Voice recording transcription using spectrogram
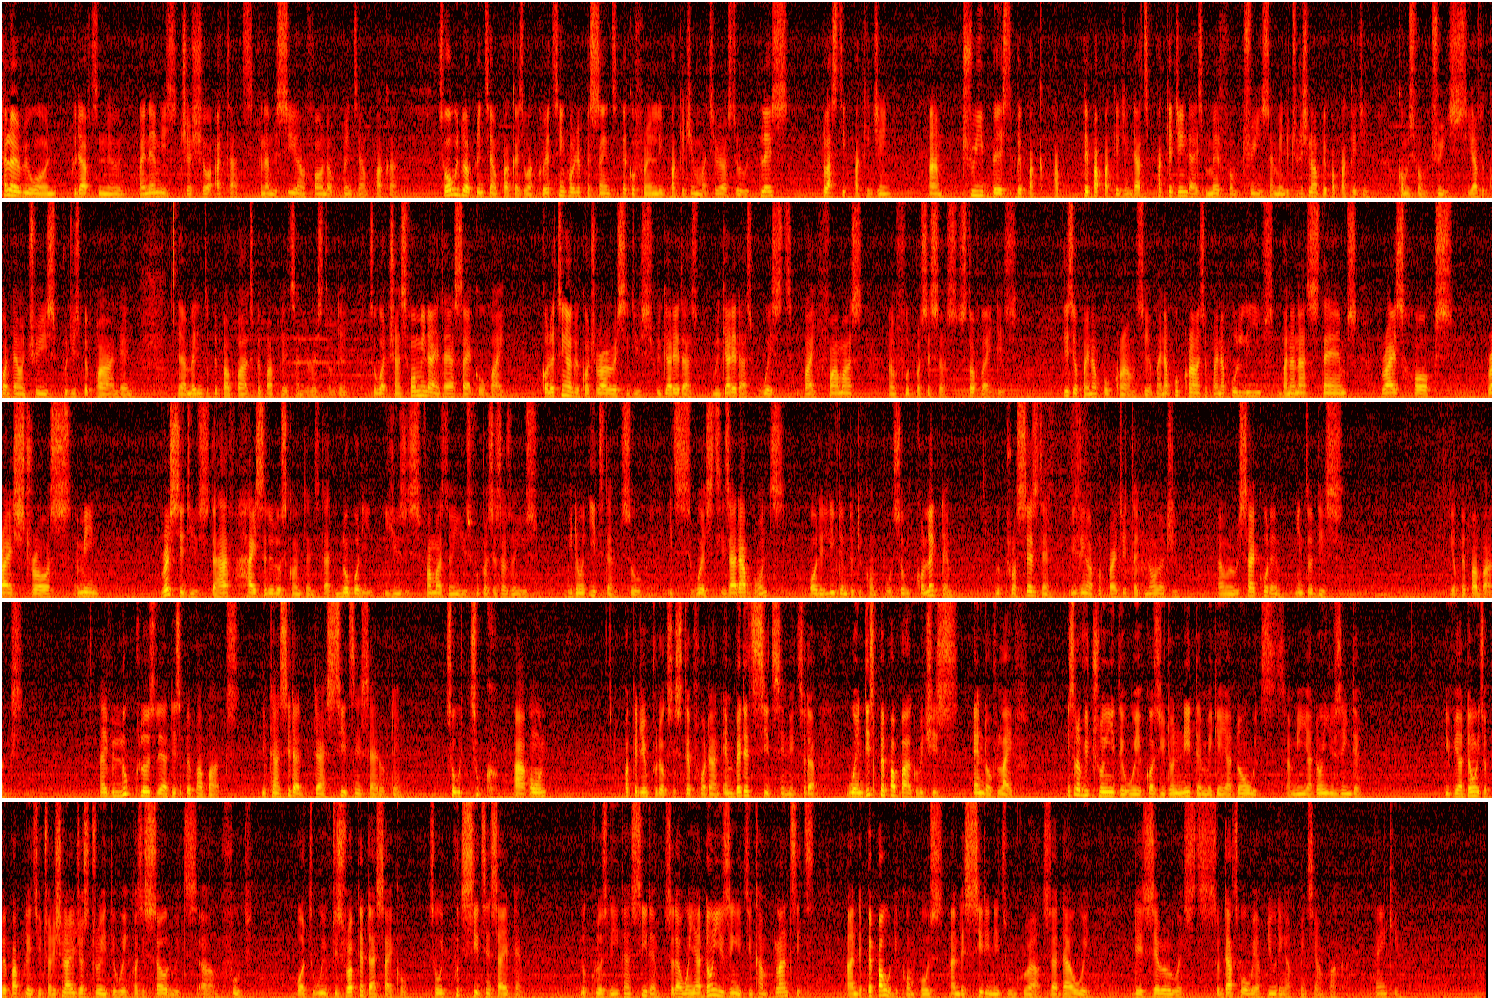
Hello everyone, good afternoon. My name is Joshua Attat and I'm the CEO and founder of Printy and Packer. So what we do at Printy and Packer is we're creating 100% eco-friendly packaging materials to replace plastic packaging and tree-based paper, paper packaging. That's packaging that is made from trees. I mean the traditional paper packaging comes from trees. You have to cut down trees, produce paper and then they are made into paper bags, paper plates and the rest of them. So we're transforming that entire cycle by collecting agricultural residues regarded as regarded as waste by farmers and food processors, stuff like this. This is your pineapple crown. So your pineapple crowns, your pineapple leaves, banana stems, rice husks, rice straws. I mean, residues that have high cellulose content that nobody uses. Farmers don't use, food processors don't use. We don't eat them, so it's waste. It's either burnt or they leave them to decompose. So we collect them, we process them using our proprietary technology, and we recycle them into this, your paper bags. Now if you look closely at these paper bags, you can see that there are seeds inside of them. So we took our own packaging products a step further and embedded seeds in it so that when this paper bag reaches end of life, instead of you throwing it away because you don't need them again you're done with i mean you're done using them. If you're done with your paper plates you traditionally just throw it away because it's sold with um, food. But we've disrupted that cycle. So we put seeds inside them. Look closely you can see them. So that when you're done using it you can plant it and the paper will decompose and the seed in it will grow out. So that, that way there's zero waste. So that's what we are building at Printy and Packer thank you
